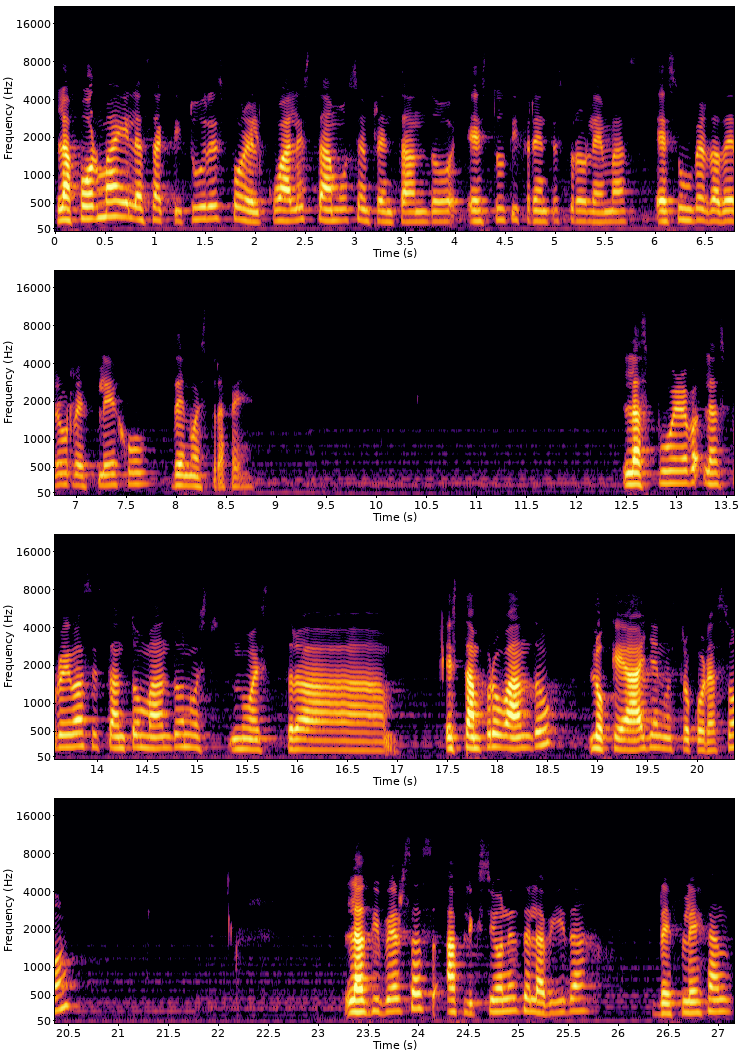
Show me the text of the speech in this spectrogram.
La forma y las actitudes por el cual estamos enfrentando estos diferentes problemas es un verdadero reflejo de nuestra fe. Las, pruebas están tomando nuestra, están probando lo que hay en nuestro corazón. Las diversas aflicciones de la vida reflejan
